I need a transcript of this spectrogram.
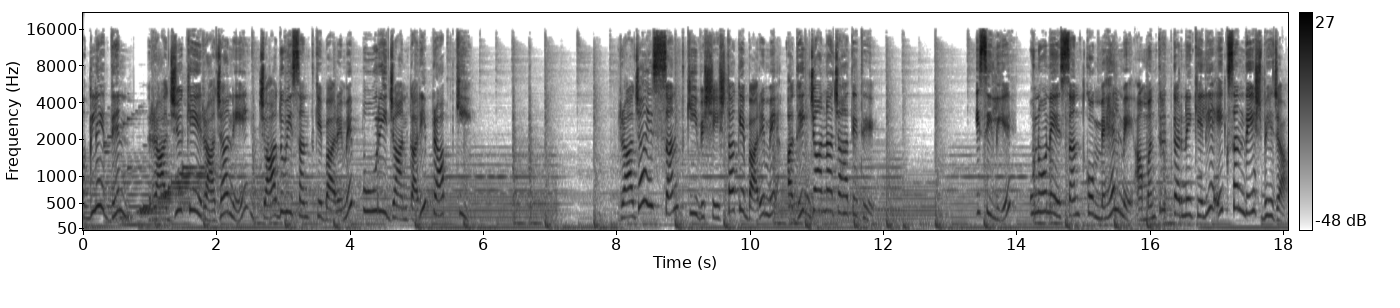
अगले दिन राज्य के राजा ने जादुई संत के बारे में पूरी जानकारी प्राप्त की। राजा इस संत की विशेषता के बारे में अधिक जानना चाहते थे। इसीलिए उन्होंने संत को महल में आमंत्रित करने के लिए एक संदेश भेजा।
